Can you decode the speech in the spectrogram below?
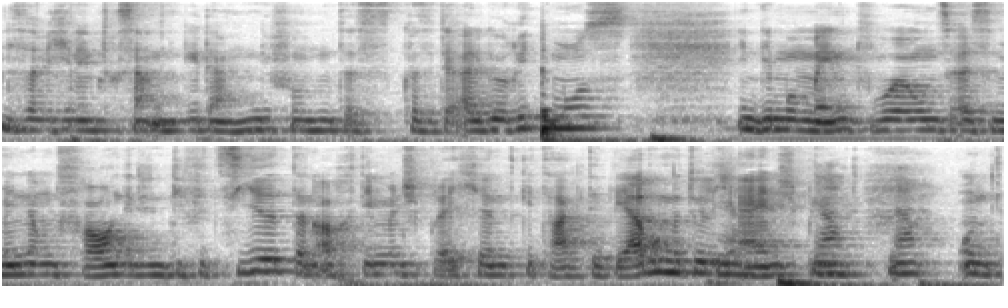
das habe ich einen interessanten Gedanken gefunden, dass quasi der Algorithmus in dem Moment, wo er uns als Männer und Frauen identifiziert, dann auch dementsprechend getagte Werbung natürlich Ja, einspielt ja, und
